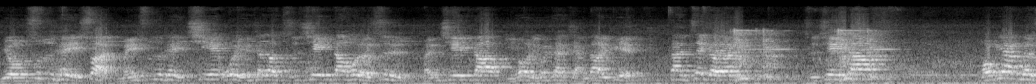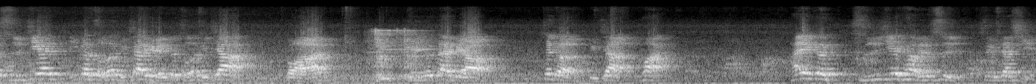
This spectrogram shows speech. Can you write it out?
有数字可以算，没数字可以切。我以前叫做直切一刀，或者是横切一刀，以后你会再讲到一遍。但这个呢，直切一刀，同样的时间，一个走得比较远，一个走得比较短，所以就代表这个比较快。还有一个直接跳的是，这比较斜，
